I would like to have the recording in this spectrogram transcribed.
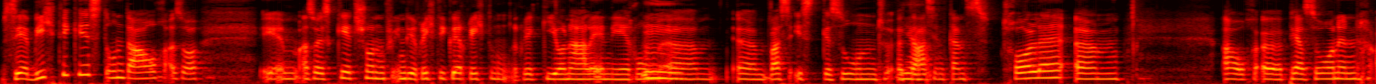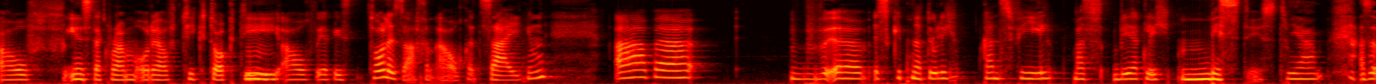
sehr wichtig ist und auch also ähm, also es geht schon in die richtige Richtung regionale Ernährung. Mhm. Ähm, äh, was ist gesund? Ja. Da sind ganz tolle ähm, auch äh, Personen auf Instagram oder auf TikTok, die mhm. auch wirklich tolle Sachen auch zeigen. Aber äh, es gibt natürlich ganz viel, was wirklich Mist ist. Ja, also,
